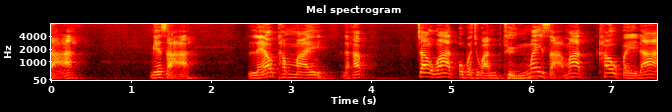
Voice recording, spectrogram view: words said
ษาเมษาแล้วทำไมนะครับ เจ้าวาดองค์ปัจจุบันถึงไม่สามารถเข้าไปได้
